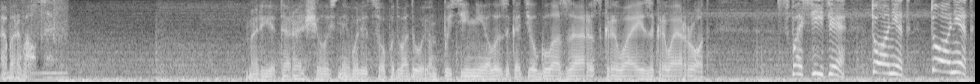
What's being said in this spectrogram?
оборвался. Мария таращилась на его лицо под водой. Он посинел и закатил глаза, раскрывая и закрывая рот. «Спасите! Тонет! Тонет!»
